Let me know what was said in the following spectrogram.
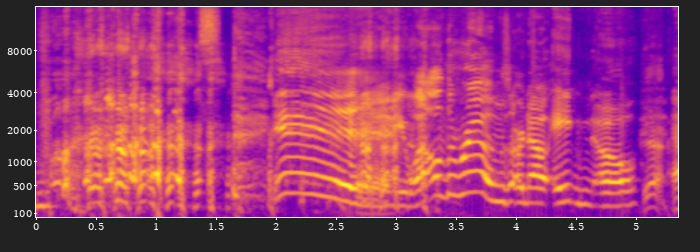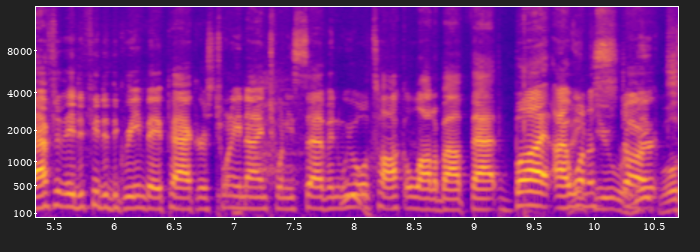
Yeah. well, the Rams are now 8 and 0 Yeah. after they defeated the Green Bay Packers 29-27. We will talk a lot about that, but I want to start.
